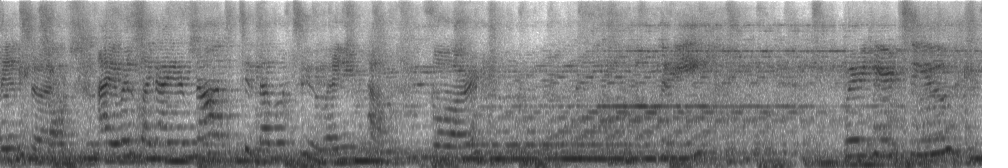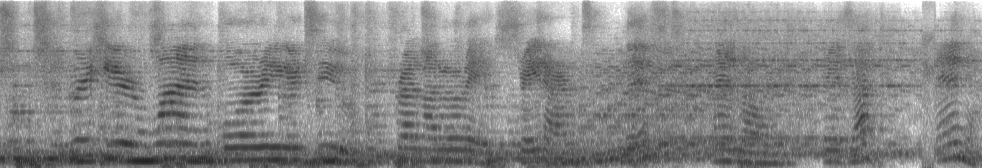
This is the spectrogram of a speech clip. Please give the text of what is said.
into it. I was like, I am not to level two. I need help. Four, three. We're here two. We're here one. Warrior two. Front lateral raise. Straight arms. Lift and lower. Raise up and down.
